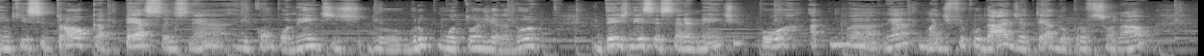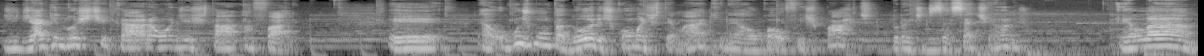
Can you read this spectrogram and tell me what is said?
em que se troca peças né, e componentes do grupo motor gerador desnecessariamente por uma, né, uma dificuldade até do profissional de diagnosticar onde está a falha. É, alguns montadores, como a Stemac, né, ao qual eu fiz parte durante 17 anos, ela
